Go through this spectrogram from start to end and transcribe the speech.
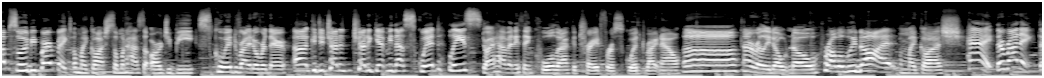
up, so it'd be perfect. Oh my gosh, someone has the RGB squid right over there. Uh, could you try to try to get me that squid, please? Do I have anything cool that I could trade for a squid right now? Uh, I really don't know. Probably not. Oh my gosh. Hey, they're running. They're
